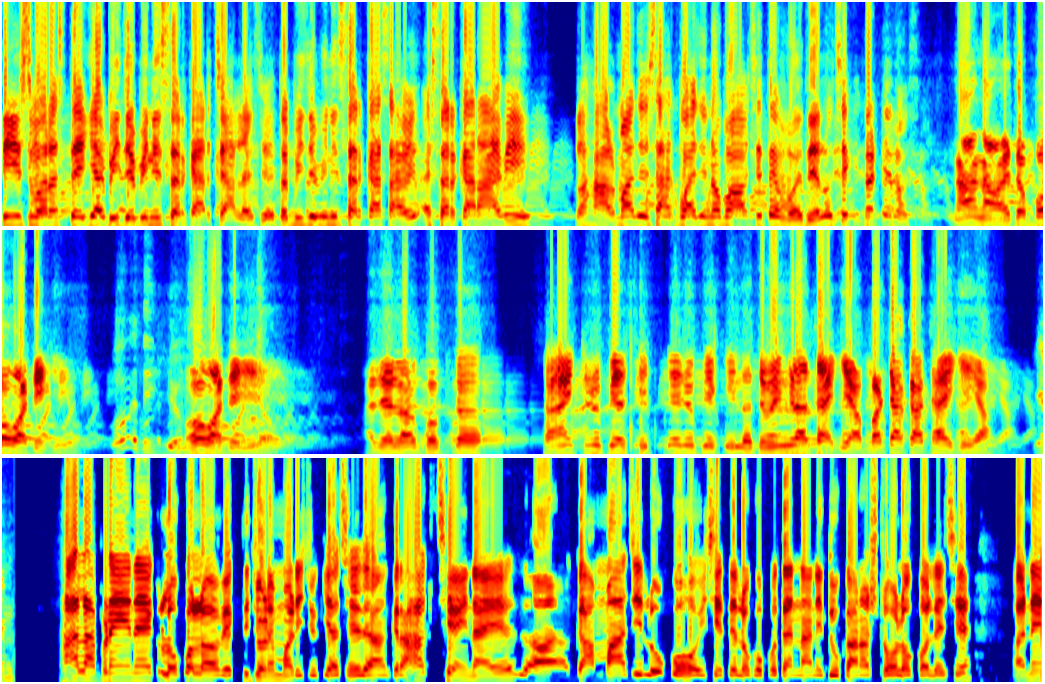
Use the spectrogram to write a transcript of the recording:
ત્રીસ વર્ષ થઈ ગયા બીજેપી ની સરકાર ચાલે છે. તો બીજેપી ની સરકાર સરકાર આવી તો હાલમાં જે શાકભાજીનો ભાવ છે તે વધેલો છે કે ઘટેલો છે? ના ના એ તો બહુ વધી ગયો. બહુ વધી ગયો? બહુ વધી ગયો. આજે લગભગ સાહીઠ રૂપિયા સિત્તેર રૂપિયા કિલો તો વેંગડા થઈ ગયા બટાકા થઈ ગયા. હાલ આપણે એને એક લોકલ વ્યક્તિ જોડે મળી ચુક્યા છે. ગ્રાહક છે એના એ. ગામમાં જે લોકો હોય છે તે લોકો પોતાની નાની દુકાનો સ્ટોલો ખોલે છે અને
